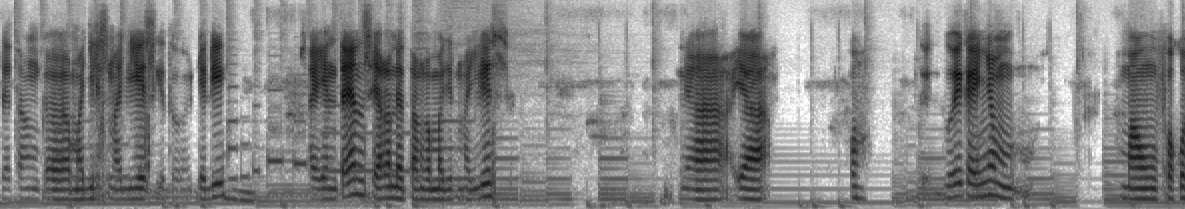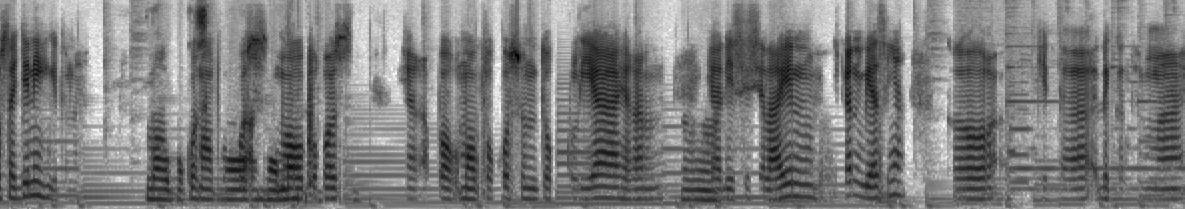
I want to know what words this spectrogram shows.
datang ke majelis-majelis gitu. Jadi saya intens ya kan datang ke majelis-majelis. Ya ya oh gue kayaknya mau fokus aja nih gitu nah. Mau fokus mau fokus mau fokus ya mau fokus untuk kuliah ya kan. Hmm, ya di sisi lain kan biasanya kalau kita dekat sama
